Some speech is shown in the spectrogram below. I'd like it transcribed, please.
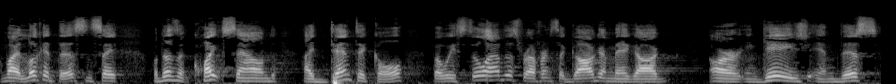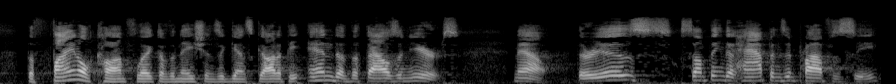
I might look at this and say, well, it doesn't quite sound identical, but we still have this reference that Gog and Magog are engaged in this, the final conflict of the nations against God at the end of the thousand years. Now, there is something that happens in prophecy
